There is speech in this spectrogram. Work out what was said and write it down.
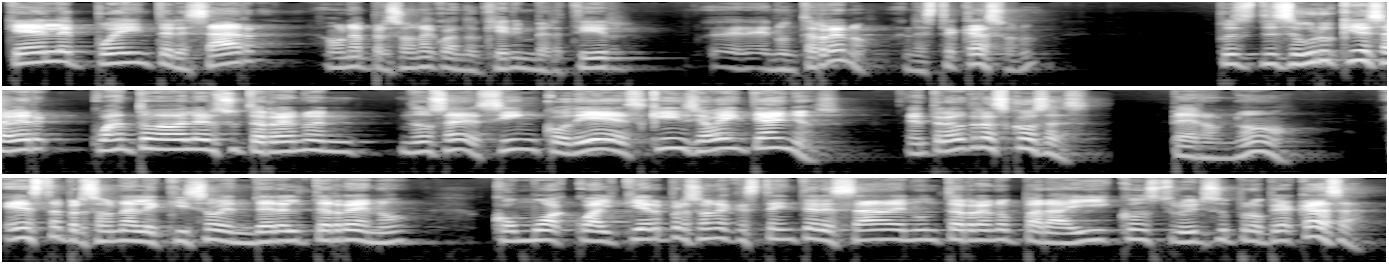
¿Qué le puede interesar a una persona cuando quiere invertir en un terreno, en este caso, no? Pues de seguro quiere saber cuánto va a valer su terreno en, no sé, 5, 10, 15 o 20 años, entre otras cosas. Pero no, esta persona le quiso vender el terreno como a cualquier persona que esté interesada en un terreno para ahí construir su propia casa.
